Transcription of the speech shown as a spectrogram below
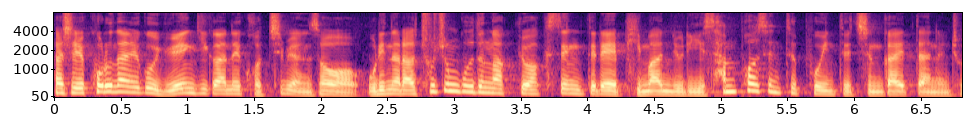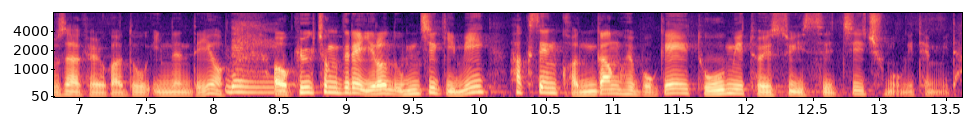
사실 코로나19 유행 기간을 거치면서 우리나라 초중고등학교 학생들의 비만율이 3%포인트 증가했다는 조사 결과도 있는데요. 네. 어, 교육청들의 이런 움직임이 학생 건강 회복에 도움이 될 수 있을지 주목이 됩니다.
